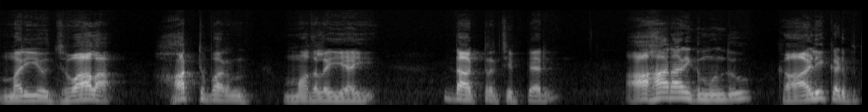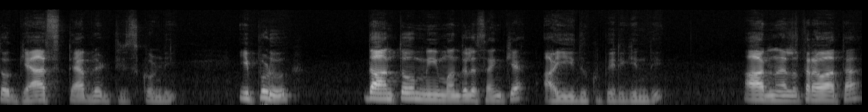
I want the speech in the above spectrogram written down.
మరియు జ్వాల హార్ట్ బర్న్ మొదలయ్యాయి. డాక్టర్ చెప్పారు ఆహారానికి ముందు ఖాళీ కడుపుతో గ్యాస్ ట్యాబ్లెట్ తీసుకోండి. ఇప్పుడు దాంతో మీ మందుల సంఖ్య ఐదుకు పెరిగింది. ఆరు నెలల తర్వాత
